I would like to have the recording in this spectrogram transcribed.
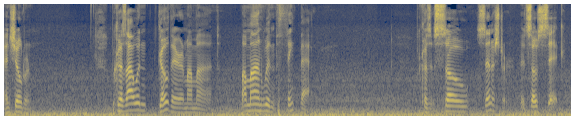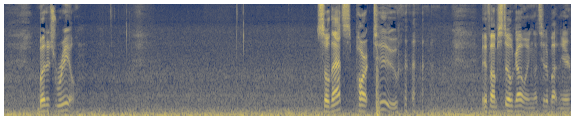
and children because I wouldn't go there in my mind. My mind wouldn't think that because it's so sinister, it's so sick, but it's real. So that's part two. if I'm still going, let's hit a button here.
